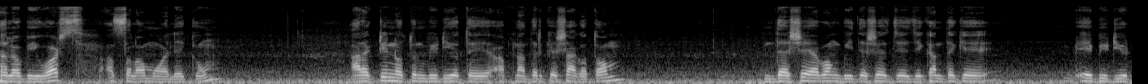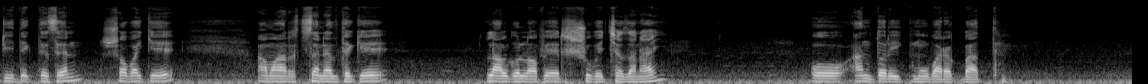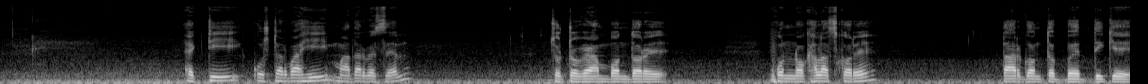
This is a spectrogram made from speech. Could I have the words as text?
Hello viewers, আসসালামু আলাইকুম। আরেকটি নতুন ভিডিওতে আপনাদেরকে স্বাগতম। দেশে এবং বিদেশে যে যেখান থেকে এই ভিডিওটি দেখতেছেন, সবাইকে আমার চ্যানেল থেকে লাল গোলাপের শুভেচ্ছা জানাই ও আন্তরিক মোবারকবাদ। একটি কোস্টারবাহী মাদার ভেসেল চট্টগ্রাম বন্দরে পণ্য খালাস করে, তার গন্তব্যের দিকে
